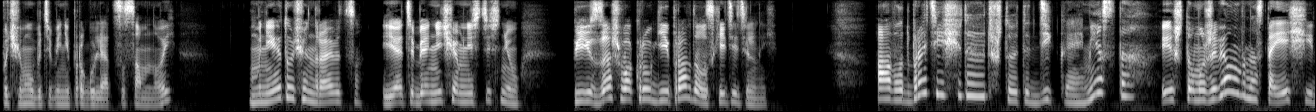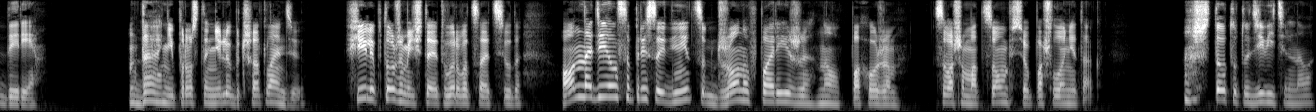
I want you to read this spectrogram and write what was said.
Почему бы тебе не прогуляться со мной? Мне это очень нравится. Я тебя ничем не стесню. Пейзаж в округе и правда восхитительный. А вот братья считают, что это дикое место и что мы живем в настоящей дыре. Да, они просто не любят Шотландию. Филипп тоже мечтает вырваться отсюда. Он надеялся присоединиться к Джону в Париже, но, похоже, с вашим отцом все пошло не так. Что тут удивительного?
